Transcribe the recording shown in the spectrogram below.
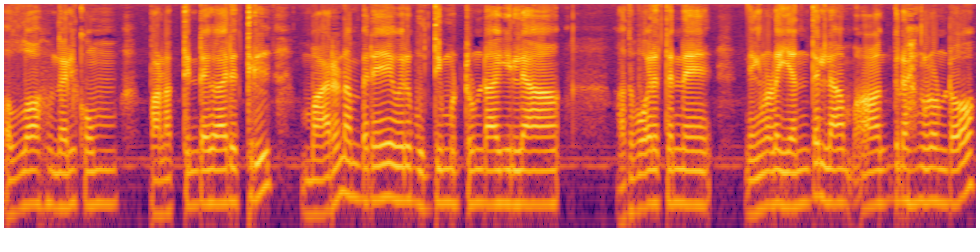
അള്ളാഹു നൽകും. പണത്തിന്റെ കാര്യത്തിൽ മരണം വരെ ഒരു ബുദ്ധിമുട്ടുണ്ടാകില്ല. അതുപോലെ തന്നെ നിങ്ങളുടെ എന്തെല്ലാം ആഗ്രഹങ്ങളുണ്ടോ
